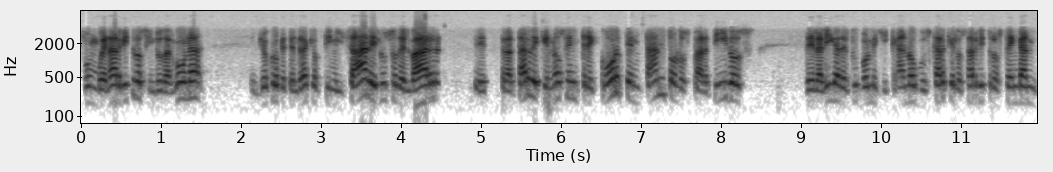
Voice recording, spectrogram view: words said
fue un buen árbitro, sin duda alguna. Yo creo que tendrá que optimizar el uso del VAR, eh, tratar de que no se entrecorten tanto los partidos de la Liga del Fútbol Mexicano, buscar que los árbitros tengan,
